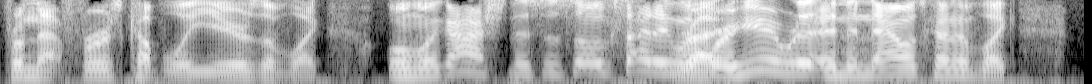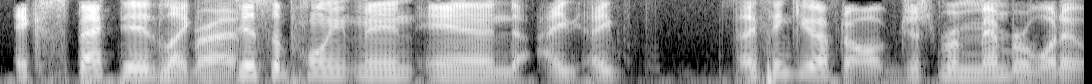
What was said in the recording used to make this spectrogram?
from that first couple of years of like oh my gosh this is so exciting like Right. we're here we're and then now it's kind of like expected like Right. disappointment and I, I I think you have to just remember what it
